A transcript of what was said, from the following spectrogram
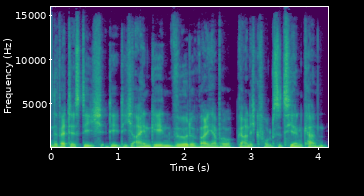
eine Wette ist, die ich, die, die ich eingehen würde, weil ich einfach gar nicht prognostizieren kann,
